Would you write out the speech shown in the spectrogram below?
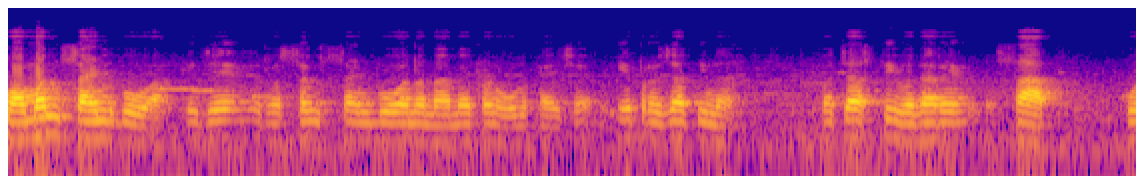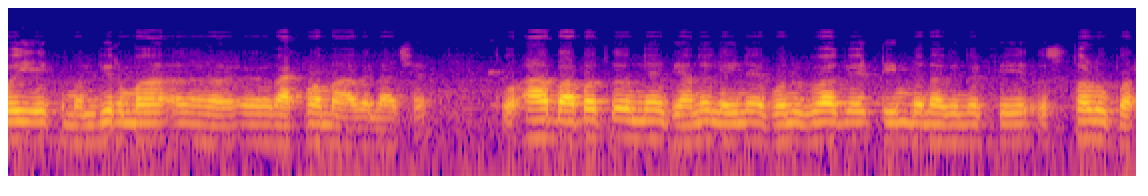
કોમન સેન્ડબોઆ કે જે રસલ સેન્ડબોઆના નામે પણ ઓળખાય છે. એ પ્રજાતિના પચાસથી વધારે સાપ કોઈ એક મંદિરમાં રાખવામાં આવેલા છે. તો આ બાબતને ધ્યાને લઈને વન વિભાગે ટીમ બનાવીને તે સ્થળ ઉપર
